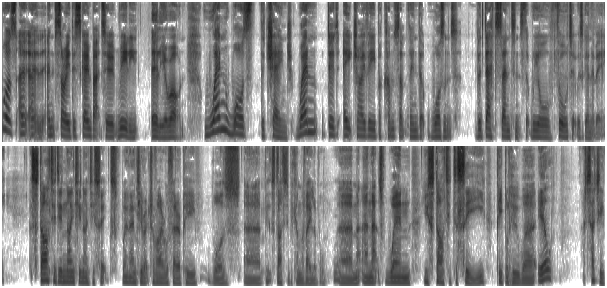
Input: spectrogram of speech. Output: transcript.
was uh, uh, and sorry, this is going back to really earlier on. When was the change? When did HIV become something that wasn't the death sentence that we all thought it was going to be? Started in 1996 when antiretroviral therapy was uh, started to become available, um, and that's when you started to see people who were ill. It's actually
